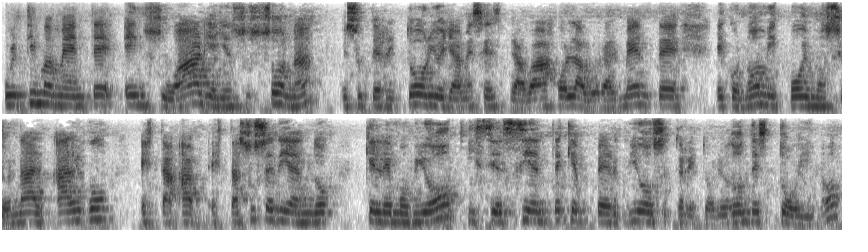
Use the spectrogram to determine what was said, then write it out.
últimamente en su área y en su zona en su territorio, llámese trabajo, laboralmente, económico, emocional, algo está, está sucediendo que le movió y se siente que perdió su territorio, donde estoy, ¿no?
